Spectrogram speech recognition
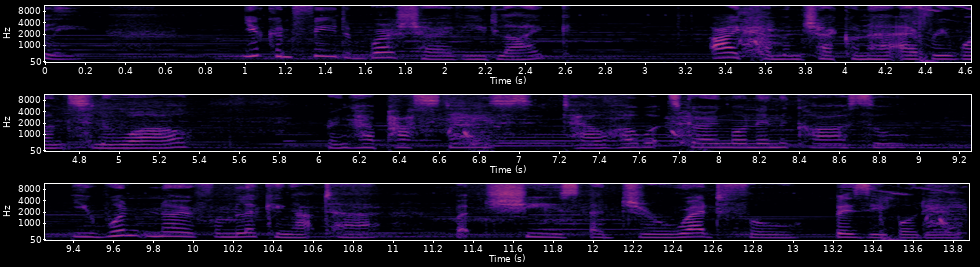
You can feed and brush her if you'd like. I come and check on her every once in a while. Bring her pasties, tell her what's going on in the castle. You wouldn't know from looking at her, but she's a dreadful busybody.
